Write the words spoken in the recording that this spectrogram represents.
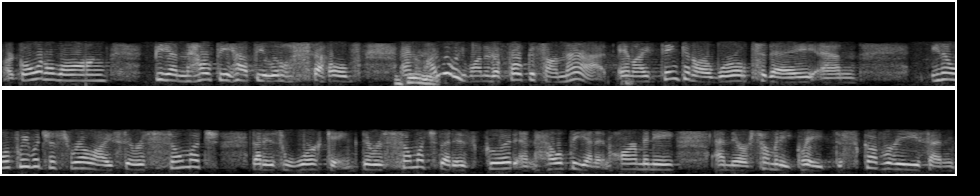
are going along being healthy, happy little cells. And mm-hmm. I really wanted to focus on that. And I think in our world today and you know, if we would just realize there is so much that is working, there is so much that is good and healthy and in harmony, and there are so many great discoveries and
